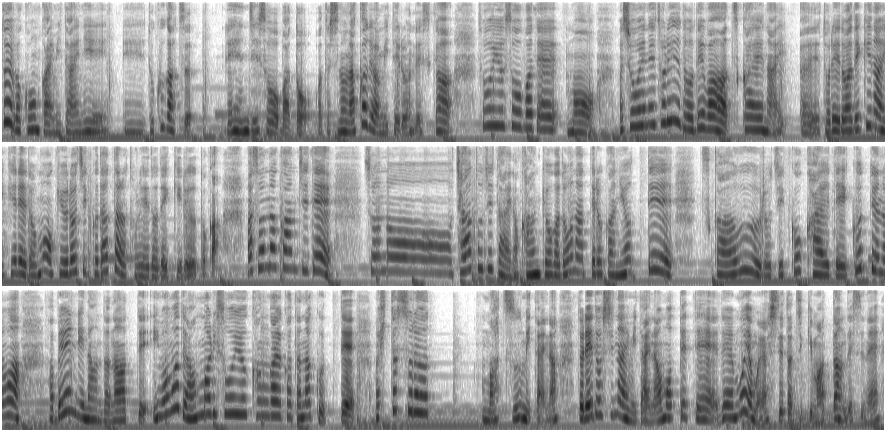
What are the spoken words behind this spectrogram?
例えば今回みたいに、えー、と9月レンジ相場と私の中では見てるんですがそういう相場でも、ま、省エネトレードでは使えない、え、トレードはできないけれども Q ロジックだったらトレードできるとか、まあ、そんな感じでそのチャート自体の環境がどうなってるかによって使うロジックを変えていくっていうのは便利なんだなって今まであんまりそういう考え方なくって、まあ、ひたすら待つみたいなトレードしないみたいな思っててでモヤモヤしてた時期もあったんですね。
